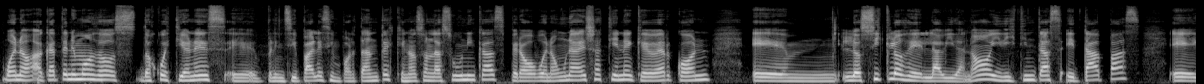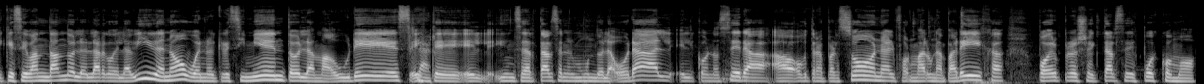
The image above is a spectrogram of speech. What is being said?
Bueno, acá tenemos dos, dos cuestiones eh, principales importantes que no son las únicas, pero bueno, una de ellas tiene que ver con em, los ciclos de la vida, ¿no? Y distintas etapas eh, que se van dando a lo largo de la vida, ¿no? Bueno, el crecimiento, la madurez, este, el insertarse en el mundo laboral, el conocer a, otra persona, el formar una pareja, poder proyectarse después como,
